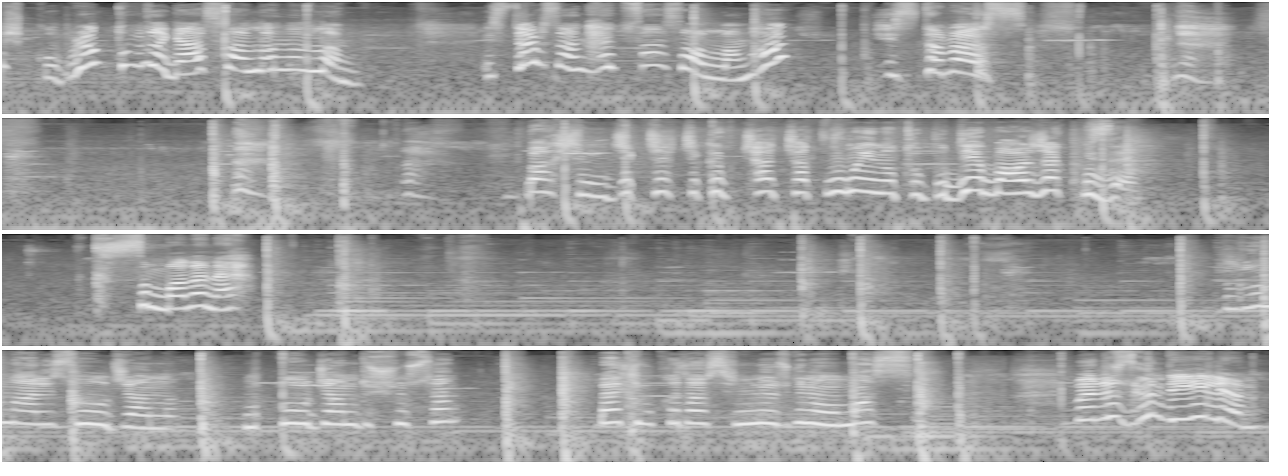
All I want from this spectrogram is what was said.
Niko bırak topu da gel sallanalım. İstersen hep sen sallan ha? İstemez. Bak şimdi cık cık çıkıp çat çat vurmayın o topu diye bağıracak bize. Kızsın bana ne? Doruk'un ailesi olacağını, mutlu olacağını düşünsen belki bu kadar sinirli üzgün olmazsın. Ben üzgün değilim.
